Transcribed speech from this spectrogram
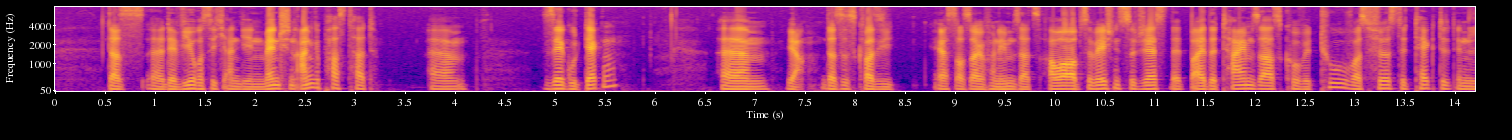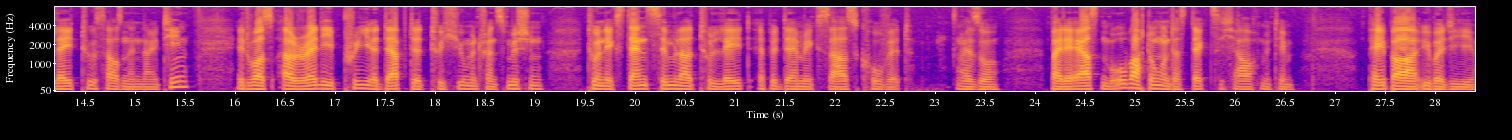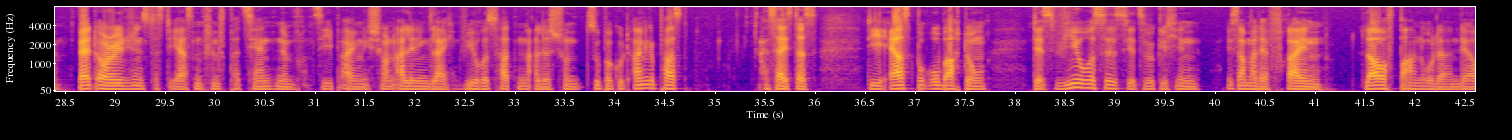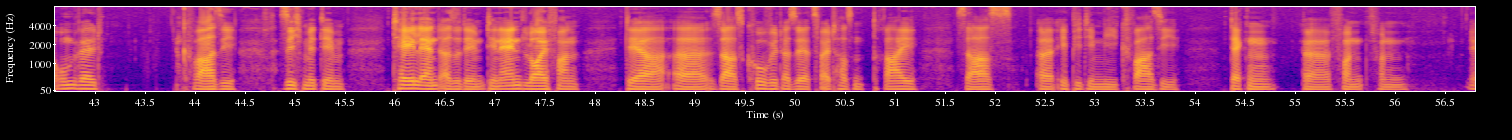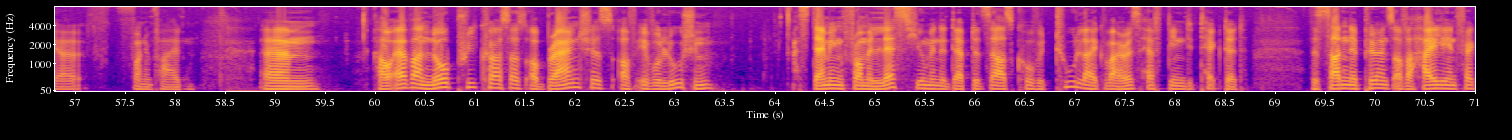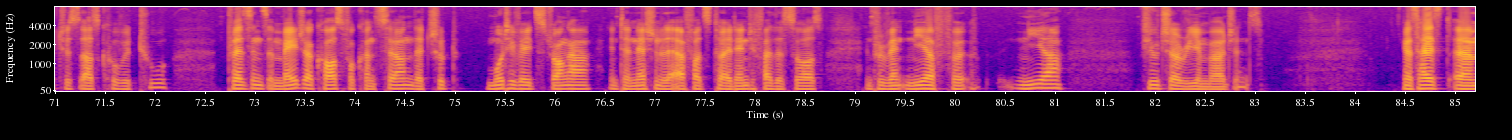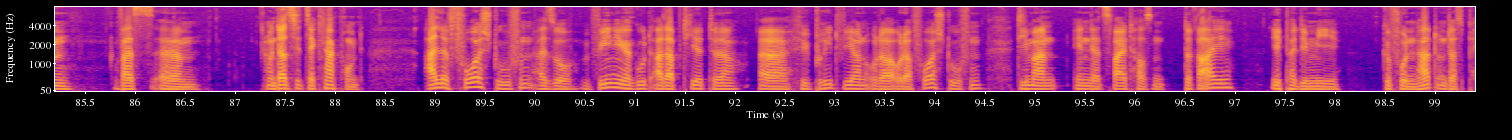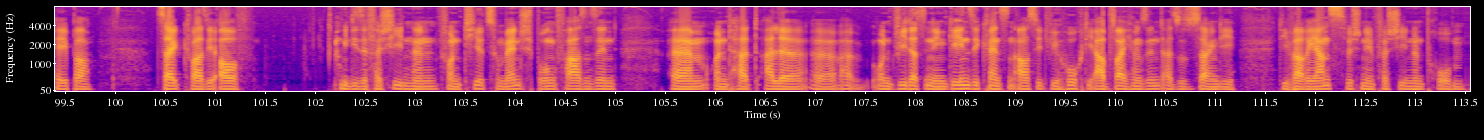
dass äh, der Virus sich an den Menschen angepasst hat, ähm, sehr gut decken. Ähm, ja, das ist quasi Erstaussage von dem Satz. Our observations suggest that by the time SARS-CoV-2 was first detected in late 2019, it was already pre-adapted to human transmission to an extent similar to late epidemic SARS-CoV. Also bei der ersten Beobachtung, und das deckt sich ja auch mit dem Paper über die Bad Origins, dass die ersten fünf Patienten im Prinzip eigentlich schon alle den gleichen Virus hatten, alles schon super gut angepasst. Das heißt, dass die Erstbeobachtung des Viruses jetzt wirklich in, ich sag mal, der freien Laufbahn oder in der Umwelt quasi sich mit dem Tail End, also den, den Endläufern der äh, SARS-CoV, also der 2003 SARS-Epidemie quasi decken äh, von, von ja, von dem Verhalten. Um, however, no precursors or branches of evolution stemming from a less human adapted SARS CoV 2 like virus have been detected. The sudden appearance of a highly infectious SARS CoV 2 presents a major cause for concern that should motivate stronger international efforts to identify the source and prevent near, near future reemergence. Das heißt, ähm, was ähm, und das ist jetzt der Knackpunkt. Alle Vorstufen, also weniger gut adaptierte äh, Hybridviren oder, oder Vorstufen, die man in der 2003-Epidemie gefunden hat, und das Paper zeigt quasi auf, wie diese verschiedenen von Tier zu Mensch Sprungphasen sind ähm, und hat alle äh, und wie das in den Gensequenzen aussieht, wie hoch die Abweichungen sind, also sozusagen die, die Varianz zwischen den verschiedenen Proben.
